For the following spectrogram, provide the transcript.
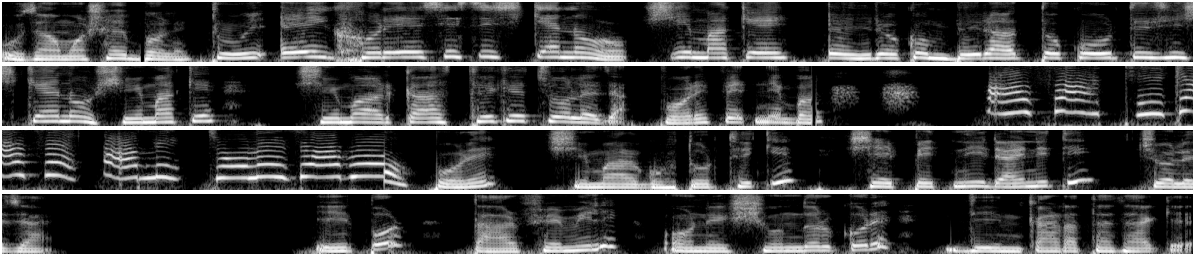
উজামশাই বলে তুই এই ঘরে এসেছিস কেন? সীমাকে এইরকম বিরক্ত করতেছিস কেন সীমাকে? সীমার কাছ থেকে চলে যা পরে পেতনি বল। আচ্ছা ঠিক আছে আমি চলে যাব। পরে সীমার ভেতর থেকে সে পেতনি ডাইনিটি চলে যায়। এরপর তার ফ্যামিলি অনেক সুন্দর করে দিন কাটাতে থাকে।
